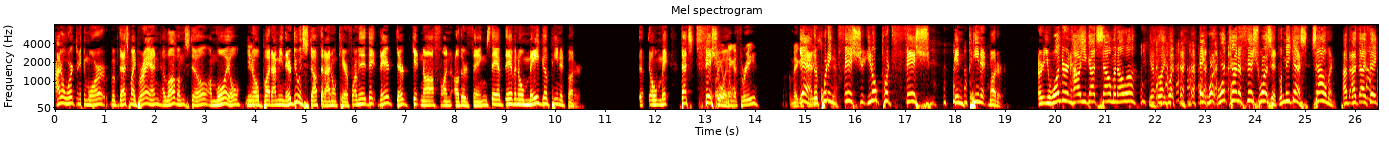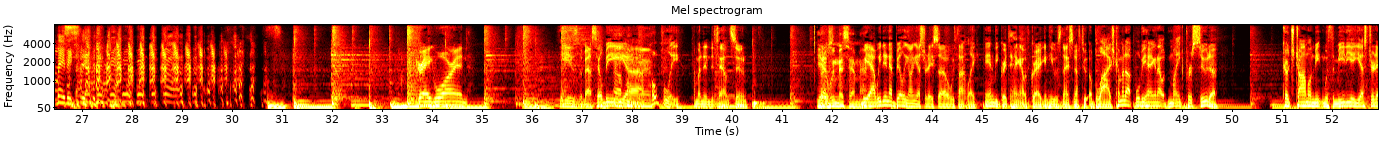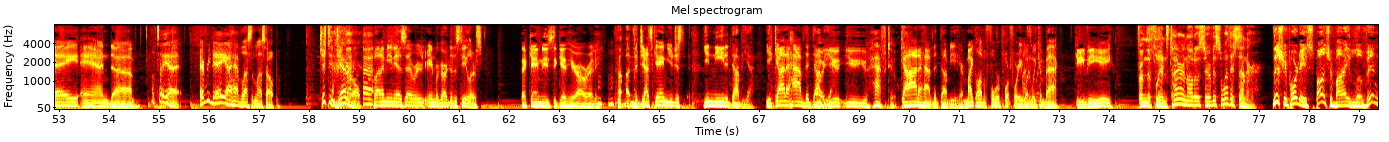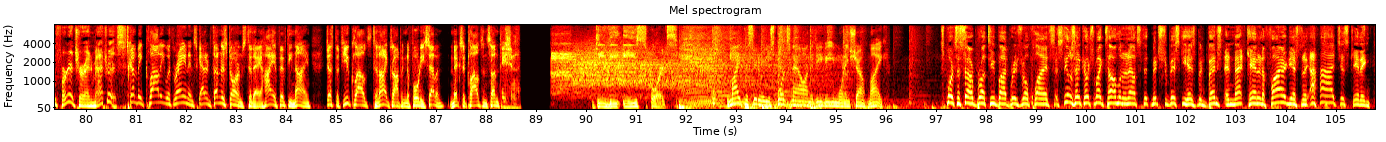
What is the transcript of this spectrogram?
I don't work anymore, but that's my brand. I love them still. I'm loyal, you Yeah. know, but I mean, they're doing stuff that I don't care for. I mean, they, they're, they're getting off on other things. They have, they have an Omega peanut butter. Uh, Ome- that's fish Oh, oil. Omega three. Omega yeah, they're putting Yeah. fish. You don't put fish in peanut butter. Are you wondering how you got salmonella? You know, like what? hey, what what kind of fish was it? Let me guess. Salmon. I, I, I think maybe. Greg Warren. He's the best. He'll be Oh, uh, hopefully coming into town soon. Yeah, There's- we miss him, man. Yeah, we didn't have Billy on yesterday, so we thought like, man, it'd be great to hang out with Greg, and he was nice enough to oblige. Coming up, we'll be hanging out with Mike Prisuta. Coach Tomlin meeting with the media yesterday, and uh, I'll tell you, every day I have less and less hope. Just in general, but I mean, as uh, in regard to the Steelers, That game needs to get here already. uh, uh, the Jets game, you just you need a W. You gotta have the oh, W. you you you have to. gotta have the W here. Mike will have a full report for you when we come back. DVE. From the Flynn's Tire and Auto Service Weather Center. This report is sponsored by Levin Furniture and Mattress. It's going to be cloudy with rain and scattered thunderstorms today. High at 59. Just a few clouds tonight, dropping to 47. Mix of clouds and sun. DVE E Sports. Mike Prisuta with your sports now on the DVE Morning Show. Mike. Sports this hour brought to you by Bridgeville Appliance. Steelers head coach Mike Tomlin announced that Mitch Trubisky has been benched and Matt Canada fired yesterday. Ah, just kidding.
